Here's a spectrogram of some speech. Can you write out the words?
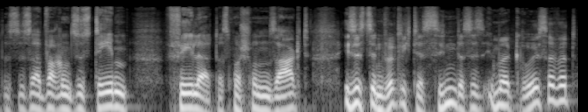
Das ist einfach ein Systemfehler, dass man schon sagt, ist es denn wirklich der Sinn, dass es immer größer wird?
